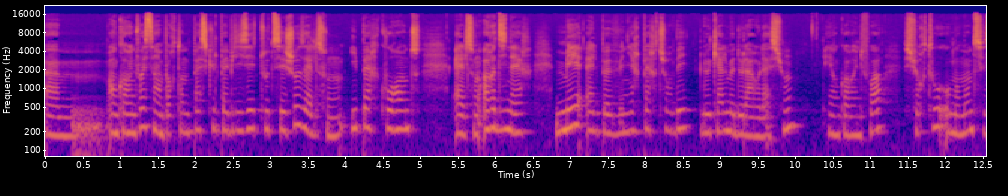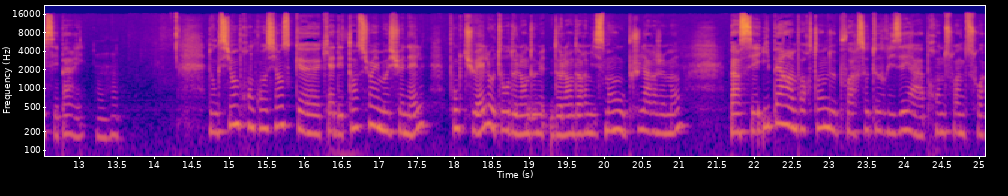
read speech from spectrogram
Euh, encore une fois, c'est important de ne pas se culpabiliser. Toutes ces choses, elles sont hyper courantes, elles sont ordinaires, mais elles peuvent venir perturber le calme de la relation. Et encore une fois, surtout au moment de se séparer. Mhm. Donc si on prend conscience qu'il y a des tensions émotionnelles ponctuelles autour de l'endormissement ou plus largement, ben c'est hyper important de pouvoir s'autoriser à prendre soin de soi,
